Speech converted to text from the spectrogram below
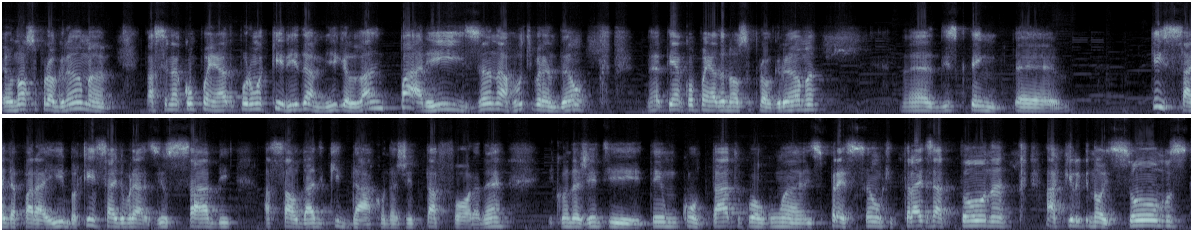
É, o nosso programa está sendo acompanhado por uma querida amiga lá em Paris, Ana Ruth Brandão, né, tem acompanhado o nosso programa, né, diz que tem. É, quem sai da Paraíba, quem sai do Brasil, sabe a saudade que dá quando a gente está fora, né? E quando a gente tem um contato com alguma expressão que traz à tona aquilo que nós somos,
